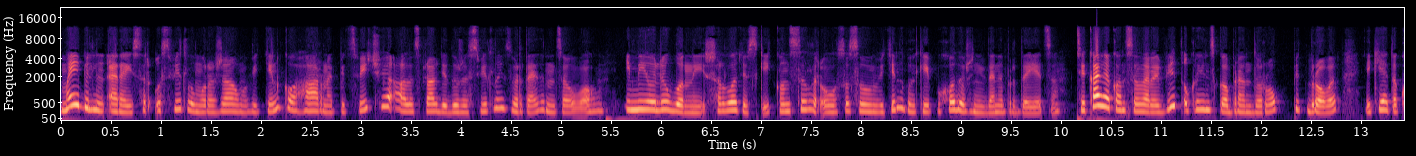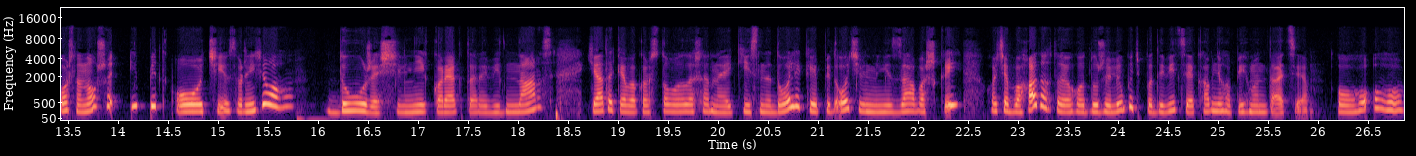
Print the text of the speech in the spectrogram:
Maybelline Eraser у світлому рожевому відтінку гарно підсвічує, але справді дуже світлий, звертайте на це увагу. І мій улюблений шарлотівський консилер у лососовому відтінку, який, походу, вже ніде не продається. Цікаві консилери від українського бренду Rob під брови, які я також наношу і під очі. Зверніть увагу. Дуже щільні коректори від NARS. Я таке використовую лише на якісь недоліки. Під очі він мені заважкий, хоча багато хто його дуже любить. Подивіться, яка в нього пігментація. Ого, ого.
